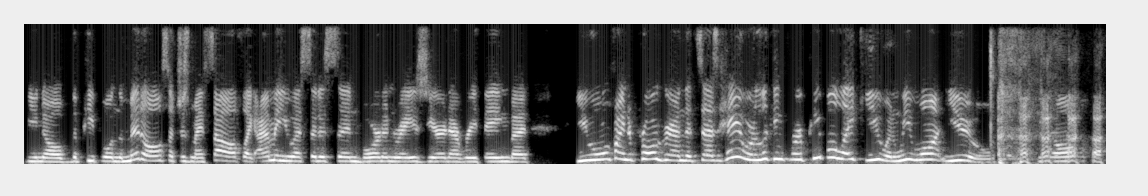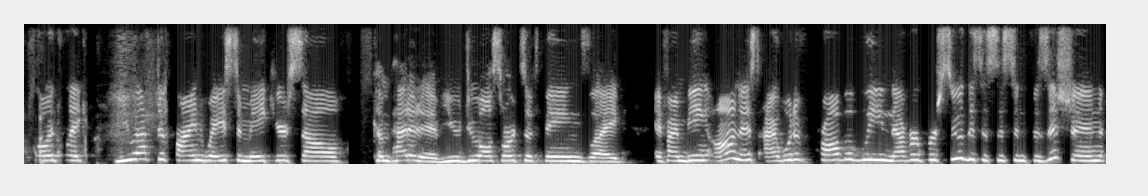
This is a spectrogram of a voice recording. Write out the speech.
you know, the people in the middle, such as myself. Like I'm a U.S. citizen, born and raised here, and everything. But you won't find a program that says, "Hey, we're looking for people like you, and we want you." you know? so it's like you have to find ways to make yourself competitive. You do all sorts of things like if I'm being honest, I would have probably never pursued this assistant physician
